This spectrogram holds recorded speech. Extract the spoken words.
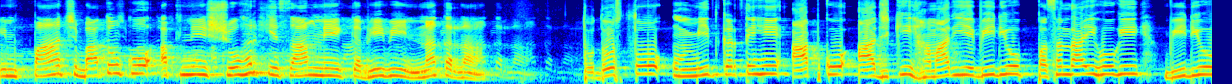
इन पाँच बातों को अपने शोहर के सामने कभी भी न करना। तो दोस्तों, उम्मीद करते हैं आपको आज की हमारी ये वीडियो पसंद आई होगी। वीडियो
